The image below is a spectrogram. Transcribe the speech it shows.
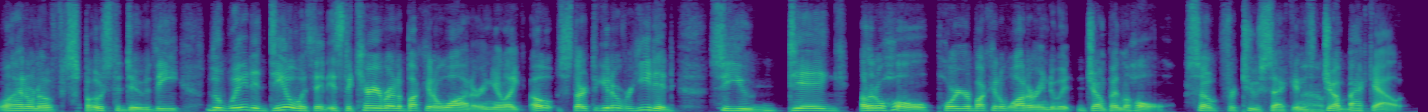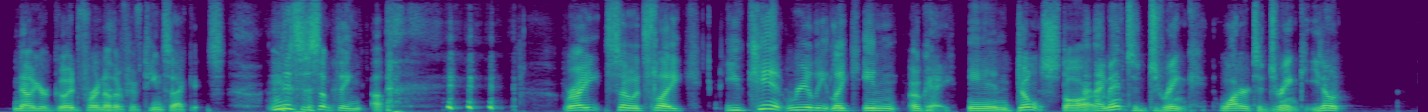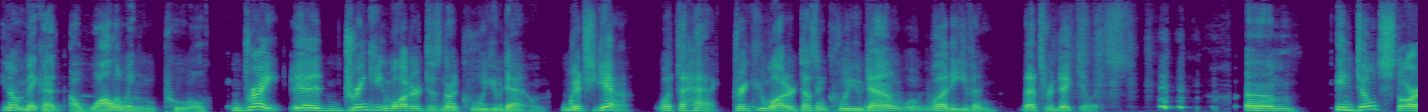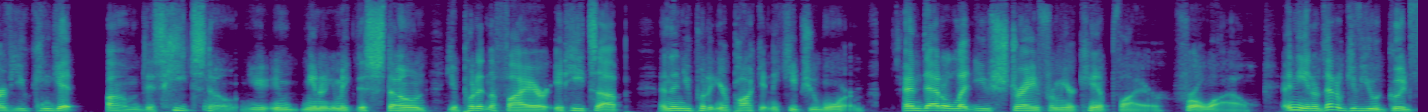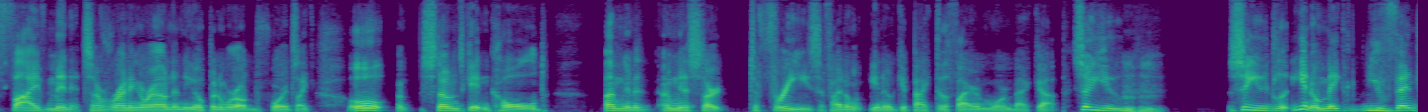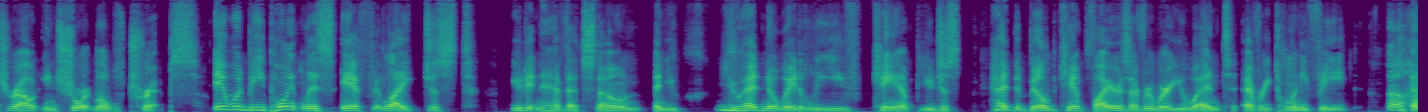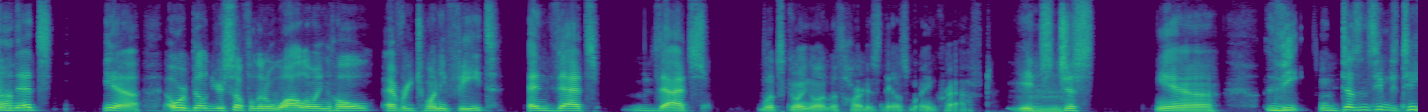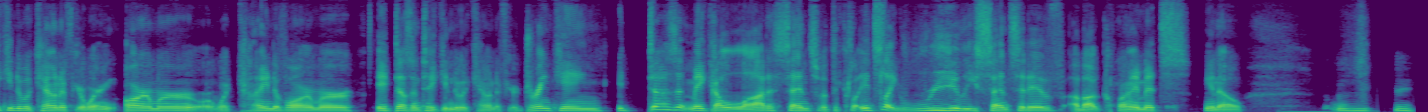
well, I don't know if supposed to do. The the way to deal with it is to carry around a bucket of water. And you're like, oh, start to get overheated. So you dig a little hole, pour your bucket of water into it, jump in the hole. Soak for two seconds, oh. jump back out. Now you're good for another 15 seconds. And this is something... Uh, right? So it's like, you can't really, like in, okay, in Don't Starve... I meant to drink, water to drink. You don't you don't make a, a wallowing pool. Right. Uh, drinking water does not cool you down. Which, yeah, what the heck? Drinking water doesn't cool you down? What even? That's ridiculous. um, in Don't Starve, you can get um, this heat stone. You, you, you know, you make this stone, you put it in the fire, it heats up, and then you put it in your pocket and it keeps you warm. And that'll let you stray from your campfire for a while. And, you know, that'll give you a good five minutes of running around in the open world before it's like, oh, stone's getting cold. I'm gonna, I'm gonna start to freeze if I don't, you know, get back to the fire and warm back up. So you, Mm -hmm. so you, you know, make, you venture out in short little trips. It would be pointless if, like, just, you didn't have that stone and you, you had no way to leave camp. You just had to build campfires everywhere you went, every 20 feet. Uh -huh. And that's, yeah, or build yourself a little wallowing hole every 20 feet. And that's, that's what's going on with Hard as Nails Minecraft. It's Mm. just, yeah, the, doesn't seem to take into account if you're wearing armor or what kind of armor. It doesn't take into account if you're drinking. It doesn't make a lot of sense with the, it's like really sensitive about climates, you know,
